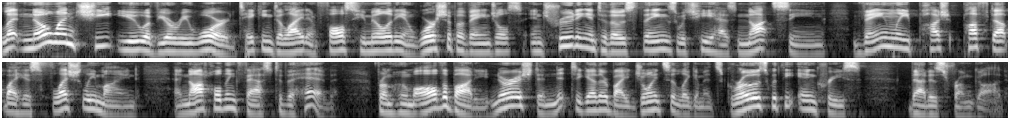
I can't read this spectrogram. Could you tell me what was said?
Let no one cheat you of your reward, taking delight in false humility and worship of angels, intruding into those things which he has not seen, vainly puffed up by his fleshly mind, and not holding fast to the head, from whom all the body, nourished and knit together by joints and ligaments, grows with the increase that is from God.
